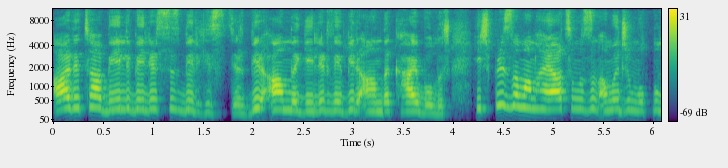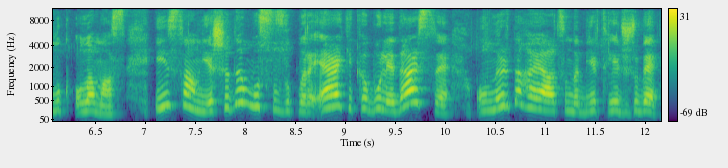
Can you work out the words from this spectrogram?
Adeta belli belirsiz bir histir bir anda gelir ve bir anda kaybolur. Hiçbir zaman hayatımızın amacı mutluluk olamaz. İnsan yaşadığı mutsuzlukları eğer ki kabul ederse onları da hayatında bir tecrübe,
